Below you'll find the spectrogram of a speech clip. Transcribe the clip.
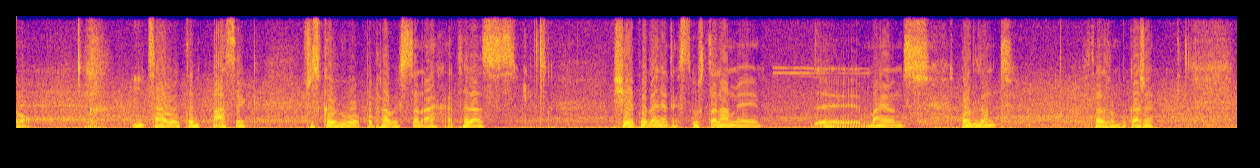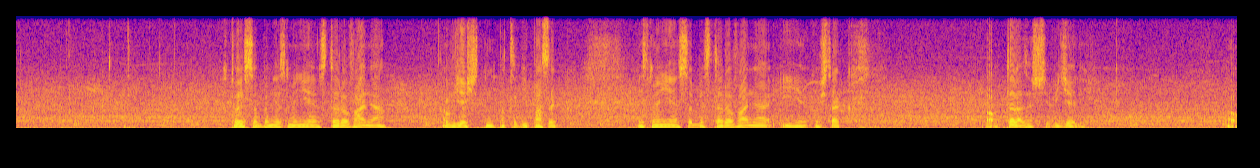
o, i cały ten pasek wszystko było po prawych stronach, a teraz siłę podania tak ustalamy e, mając podgląd. Teraz wam pokażę. Tutaj sobie nie zmieniłem sterowania. A widzieliście ten taki pasek. Nie zmieniłem sobie sterowania i jakoś tak o, teraz jeszcze widzieli. O.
